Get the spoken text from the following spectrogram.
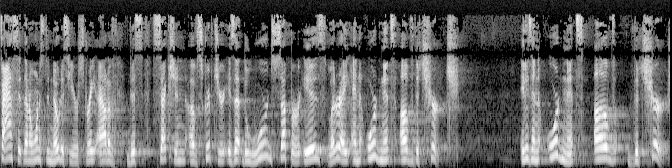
facet that I want us to notice here, straight out of this section of Scripture, is that the Lord's Supper is, letter A, an ordinance of the church. It is an ordinance of the church.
